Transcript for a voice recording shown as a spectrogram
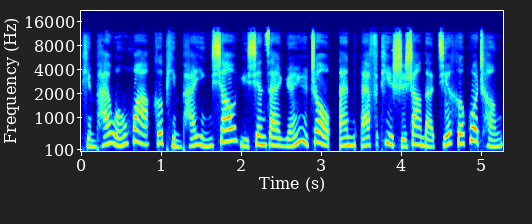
品牌文化和品牌营销与现在元宇宙 NFT 时尚的结合过程。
